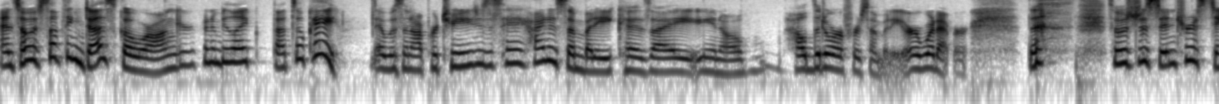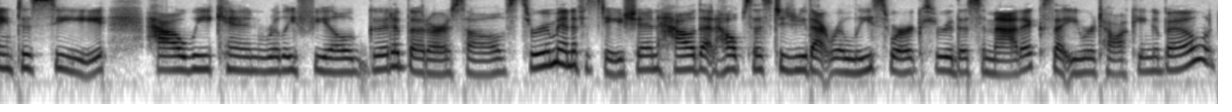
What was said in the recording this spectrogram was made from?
And so if something does go wrong, you're going to be like, that's okay. It was an opportunity to say hi to somebody because I, you know, held the door for somebody or whatever. so it's just interesting to see how we can really feel good about ourselves through manifestation, how that helps us to do that release work through the somatics that you were talking about.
